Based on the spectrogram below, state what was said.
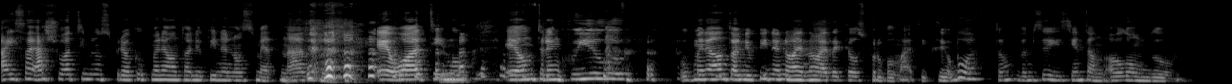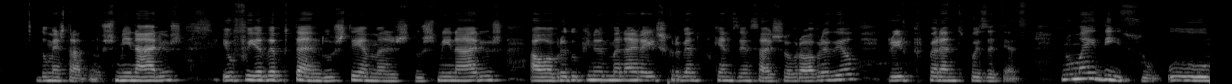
ah, isso acho ótimo, não se preocupe, Manuel António Pina não se mete nada, é ótimo, é um tranquilo. O Manuel António Pina não é, não é daqueles problemáticos. E eu, boa, então vamos a isso. E então, ao longo do, do mestrado nos seminários, eu fui adaptando os temas dos seminários à obra do Pina de maneira a ir escrevendo pequenos ensaios sobre a obra dele para ir preparando depois a tese. No meio disso, o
